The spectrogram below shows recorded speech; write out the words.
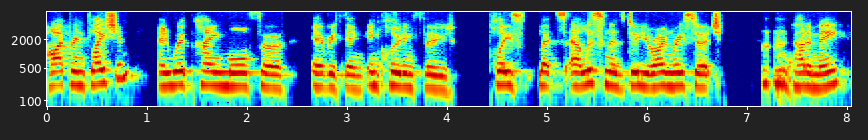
hyperinflation, and we're paying more for everything, including food. Please let's our listeners do your own research, pardon me,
